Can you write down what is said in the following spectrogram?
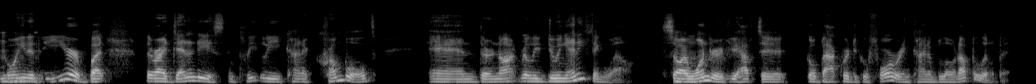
going mm-hmm. into the year, but their identity is completely kind of crumbled and they're not really doing anything well. So mm-hmm. I wonder if you have to go backward to go forward and kind of blow it up a little bit.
